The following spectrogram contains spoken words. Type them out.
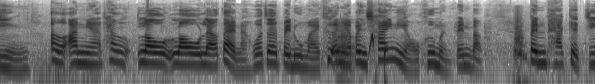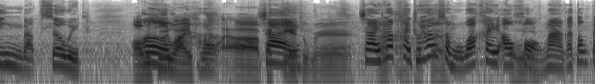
ริง ๆ เอออันเนี้ยทางเราเราแล้วแต่นะว่าจะไปดูไหมคืออันเนี้ยอ่าเป็นใช่เหนียวคือเหมือนเป็นแบบเป็น packaging แบบ service อ๋อเป็นเออที่ไวพวกอ่าใช่แพ็กเกจถูกไหมใช่ถ้าใครอ่ถ้าสมมติว่าใครเอาตรงนี้ของมาก็ต้องไป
